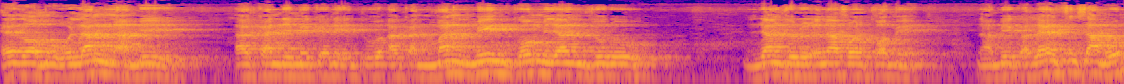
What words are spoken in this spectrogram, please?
Hello mengulang Nabi akan demikian itu akan man minkum yang zuru yang zuru lana kami Nabi kalian sing sambut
